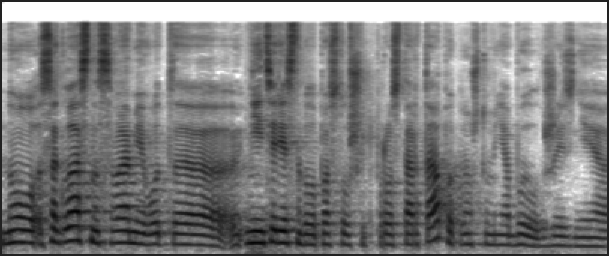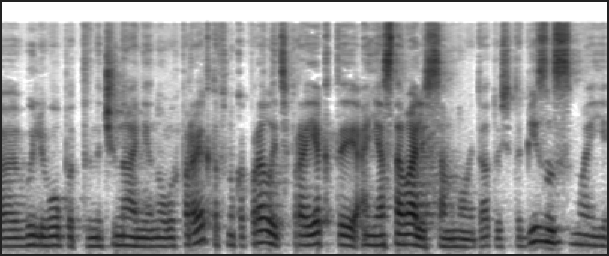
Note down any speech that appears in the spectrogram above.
Но согласна с вами, вот э, мне интересно было послушать про стартапы, потому что у меня был в жизни, э, были опыты начинания новых проектов, но, как правило, эти проекты, они оставались со мной, да, то есть это бизнесы мои.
